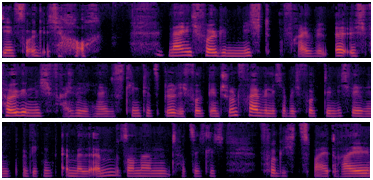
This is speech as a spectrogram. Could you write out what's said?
den folge ich auch. Nein, ich folge nicht freiwillig. Äh, ich folge nicht freiwillig. Nein, das klingt jetzt blöd. Ich folge den schon freiwillig, aber ich folge den nicht wegen, wegen MLM, sondern tatsächlich folge ich zwei, drei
